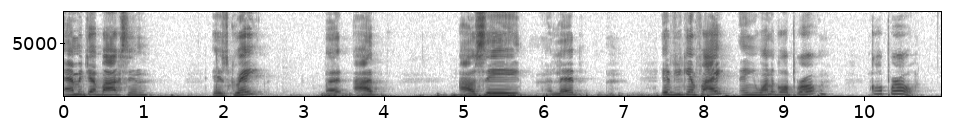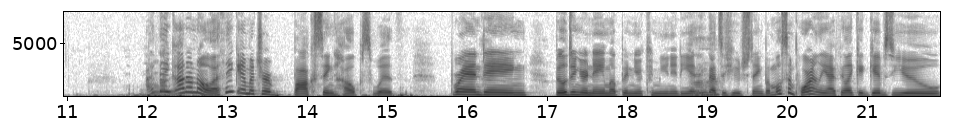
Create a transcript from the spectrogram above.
amateur boxing is great, but I I'll say let if you can fight and you want to go pro, go pro. I think I don't know. I think amateur boxing helps with branding, building your name up in your community. I think Mm-hmm. that's a huge thing. But most importantly, I feel like it gives you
